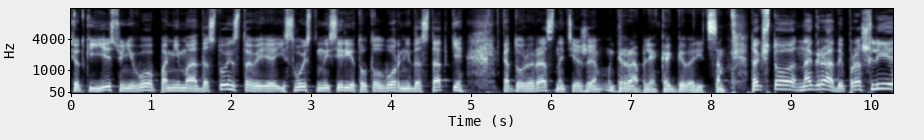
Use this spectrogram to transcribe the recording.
все-таки есть у него, помимо достоинств и свойственной серии Total War недостатки, которые раз на те же грабли, как говорится. Так что награды прошли,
